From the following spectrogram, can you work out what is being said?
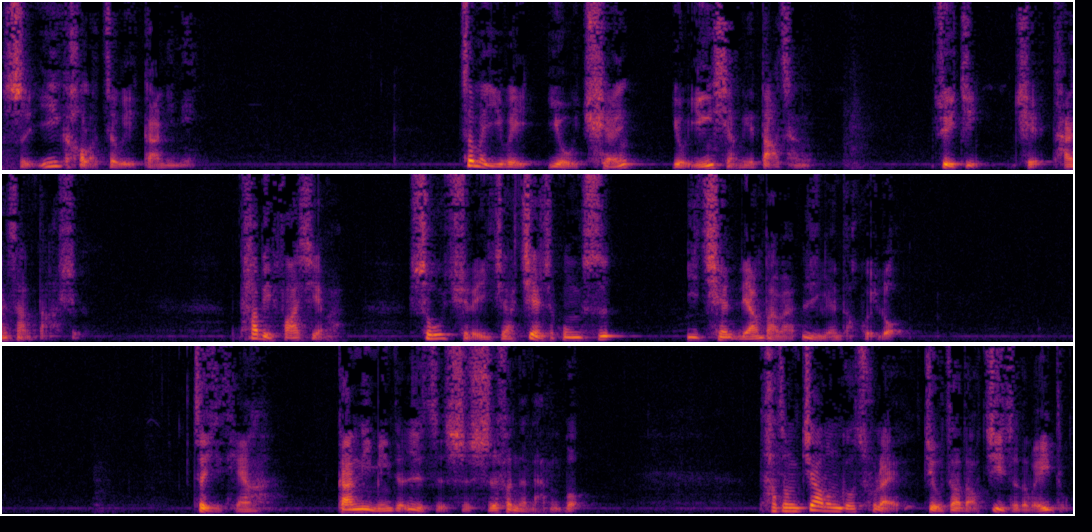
是依靠了这位甘利明。这么一位有权有影响力大臣，最近却摊上大事。他被发现了收取了一家建设公司一千两百万日元的贿赂。这几天啊，甘利明的日子是十分的难过。他从家门口出来就遭到记者的围堵。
